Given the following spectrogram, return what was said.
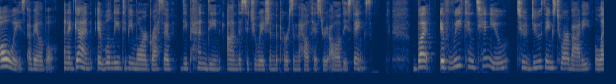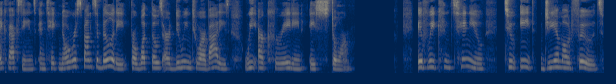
always available. And again, it will need to be more aggressive depending on the situation, the person, the health history, all of these things. But if we continue to do things to our body, like vaccines, and take no responsibility for what those are doing to our bodies, we are creating a storm. If we continue to eat GMO'd foods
